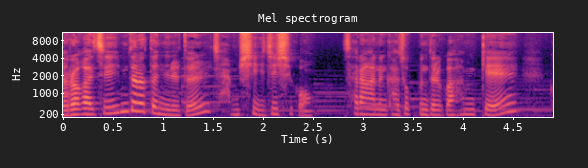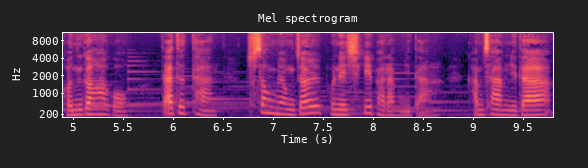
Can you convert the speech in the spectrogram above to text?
여러 가지 힘들었던 일들 잠시 잊으시고 사랑하는 가족분들과 함께 건강하고 따뜻한 추석 명절 보내시기 바랍니다. 감사합니다.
